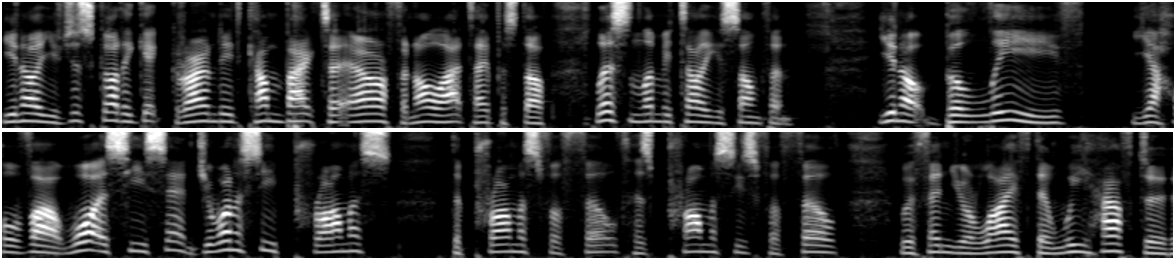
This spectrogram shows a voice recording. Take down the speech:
you know, you've just got to get grounded, come back to earth, and all that type of stuff. Listen, let me tell you something. You know, believe Yahovah. What is he saying? Do you want to see promise? The promise fulfilled, his promises fulfilled within your life, then we have to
